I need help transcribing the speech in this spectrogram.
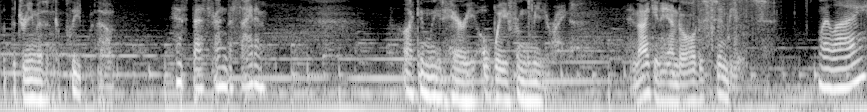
But the dream isn't complete without. His best friend beside him. I can lead Harry away from the meteorite. And I can handle all the symbiotes. While I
